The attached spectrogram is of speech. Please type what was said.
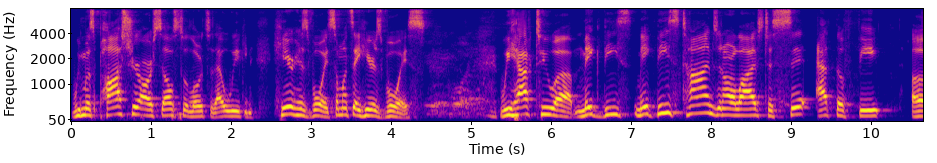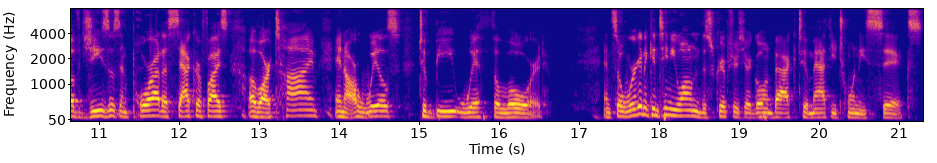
We must posture ourselves to the Lord so that we can hear his voice. Someone say, hear his voice. We have to uh, make, these, make these times in our lives to sit at the feet of Jesus and pour out a sacrifice of our time and our wills to be with the Lord. And so we're going to continue on in the scriptures here, going back to Matthew 26.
